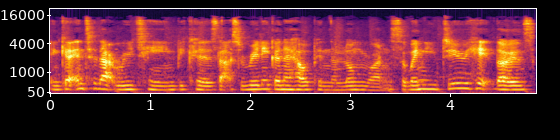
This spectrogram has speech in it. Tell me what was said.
and get into that routine because that's really going to help in the long run. So when you do hit those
